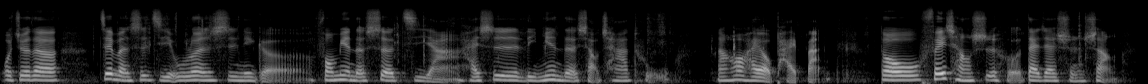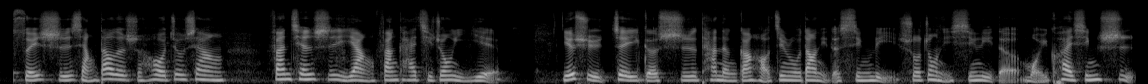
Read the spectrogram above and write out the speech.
我觉得。这本诗集无论是那个封面的设计啊，还是里面的小插图，然后还有排版，都非常适合带在身上。随时想到的时候，就像翻签诗一样，翻开其中一页，也许这一个诗它能刚好进入到你的心里，说中你心里的某一块心事。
